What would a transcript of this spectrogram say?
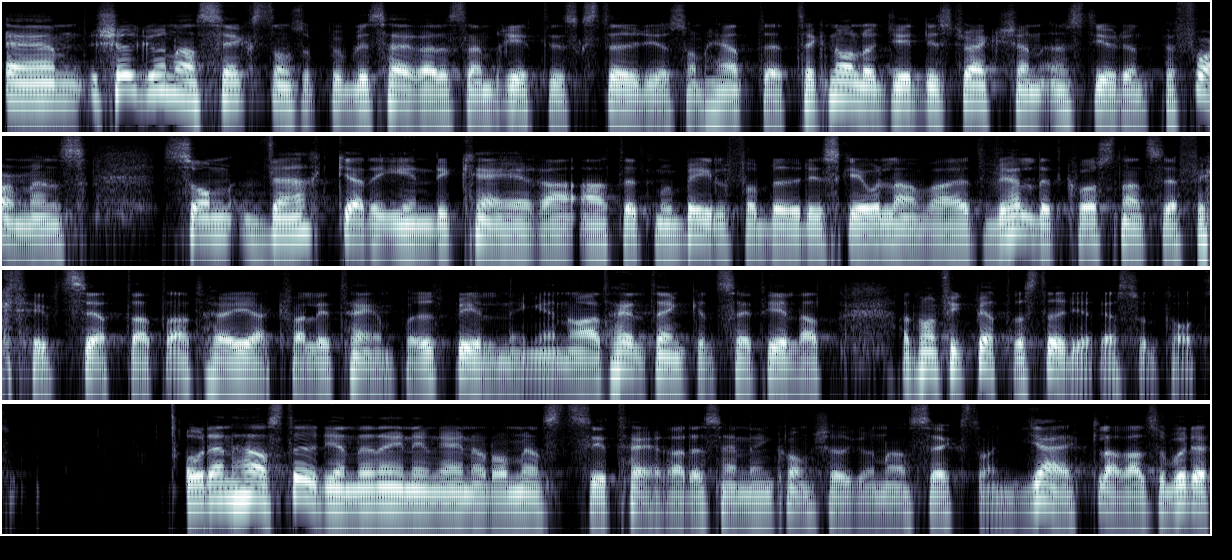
ehm, 2016 så publicerades en brittisk studie som hette Technology Distraction and Student Performance som verkade indikera att ett mobilförbud i skolan var ett väldigt kostnadseffektivt sätt att, att höja kvaliteten på utbildningen och att helt enkelt se till att, att man fick bättre studieresultat. Och den här studien den är nog en av de mest citerade sen den kom 2016. Jäklar, alltså både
